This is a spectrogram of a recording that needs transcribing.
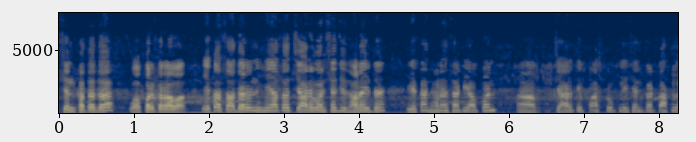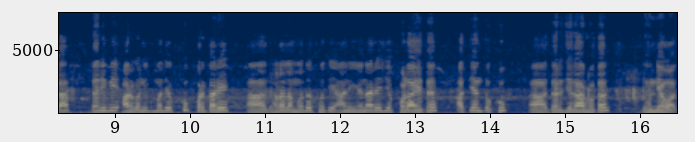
शेणखताचा वापर करावा. एका साधारण हे आता चार वर्षाची झाडं आहेत एका झाडासाठी आपण चार ते पाच टोपले शेणखत टाकला तरी बी ऑर्गॅनिकमध्ये खूप प्रकारे झाडाला मदत होते आणि येणारे जे फळं आहेत अत्यंत खूप दर्जेदार होतात. धन्यवाद.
